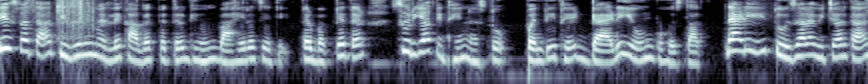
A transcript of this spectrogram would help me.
ती स्वतः तिजोरीमधले कागदपत्र घेऊन बाहेरच येते. तर बघते तर सूर्या तिथे नसतो पण तिथे डॅडी येऊन पोहोचतात. डॅडी तुळजाला विचारतात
